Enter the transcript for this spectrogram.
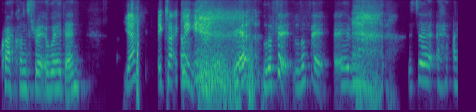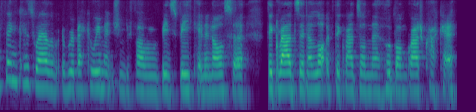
Crack on straight away then. Yeah, exactly. Oh, yeah, love it, love it. Um, so I think as well, Rebecca, we mentioned before when we've been speaking, and also the grads and a lot of the grads on the hub on GradCracker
